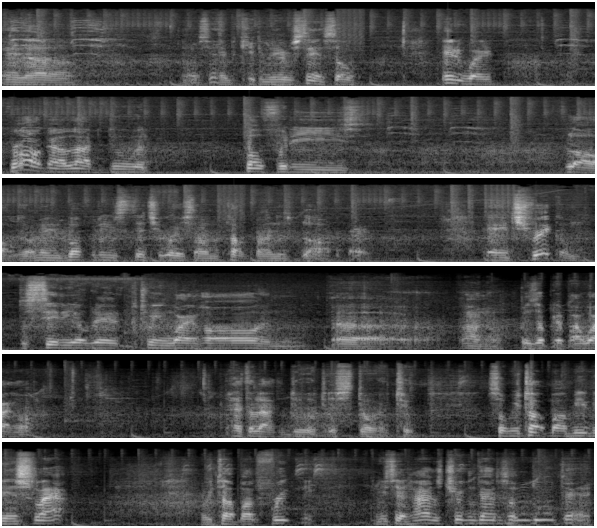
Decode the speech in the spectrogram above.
and uh, you know what I'm saying, been kicking it ever since. So anyway, we all got a lot to do with both of these vlogs. I mean, both of these situations I'm talking about in this vlog, right? And Trickham, the city over there between Whitehall and, uh, I don't know, it's up there by Whitehall. Has a lot to do with this story, too. So we talk about me being slapped. We talk about Freaknik. He said, how does Trickham got something to do with that?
